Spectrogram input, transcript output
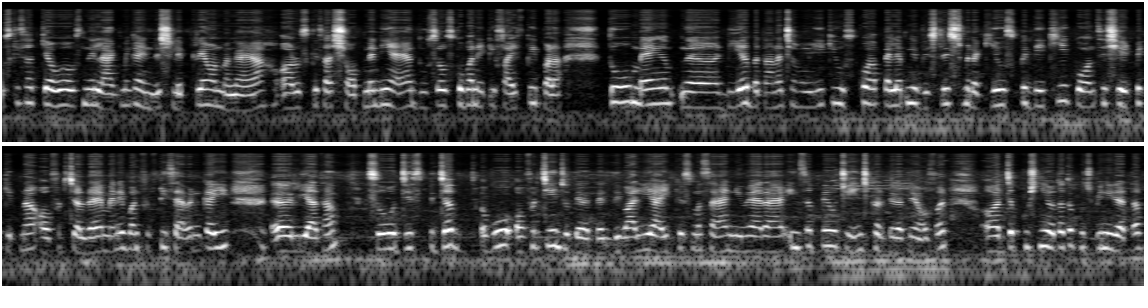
उसके साथ क्या हुआ, उसने लैगमे का इंग्लिश लिप क्रेन मंगाया और उसके साथ शॉपनर नहीं आया, दूसरा उसको 185 का ही पड़ा। तो मैं डियर बताना चाहूँगी कि उसको आप पहले अपनी विश लिस्ट में रखिए, उस पर देखिए कौन से शेड पे कितना ऑफ़र चल रहा है। मैंने 157 का ही लिया था। सो जिस जब वो ऑफ़र चेंज होते रहते हैं, दिवाली आई क्रिसमस आया न्यू ईयर आया, इन सब पे वो चेंज करते रहते हैं ऑफ़र और जब कुछ नहीं होता तो कुछ भी नहीं रहता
